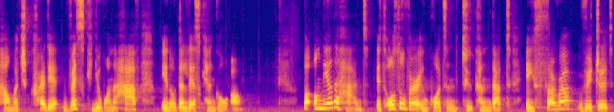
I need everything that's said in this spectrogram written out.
how much credit risk you want to have, you know, the list can go on. But on the other hand, it's also very important to conduct a thorough, rigid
